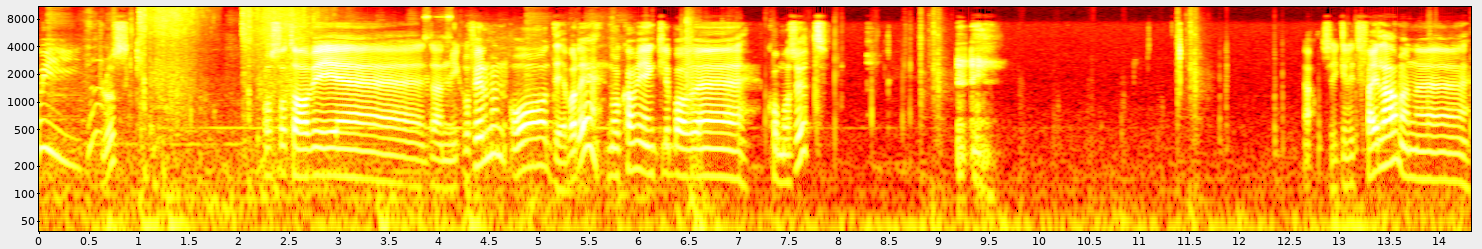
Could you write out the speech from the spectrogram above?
Oi, plusk. Og så tar vi eh, den mikrofilmen, og det var det. Nå kan vi egentlig bare komme oss ut. Ja, så gikk jeg litt feil her, men eh,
